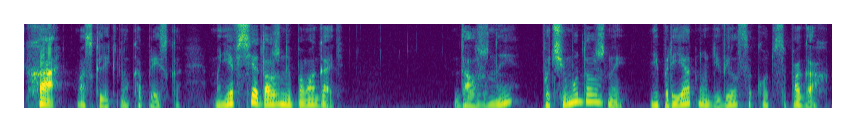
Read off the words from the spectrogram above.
«Ха!» — воскликнул Каприска. «Мне все должны помогать». «Должны? Почему должны?» — неприятно удивился кот в сапогах.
